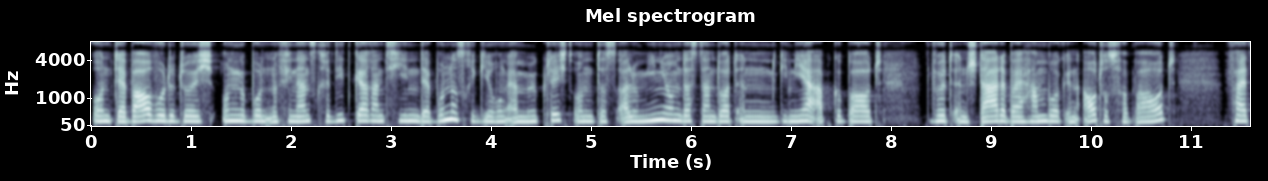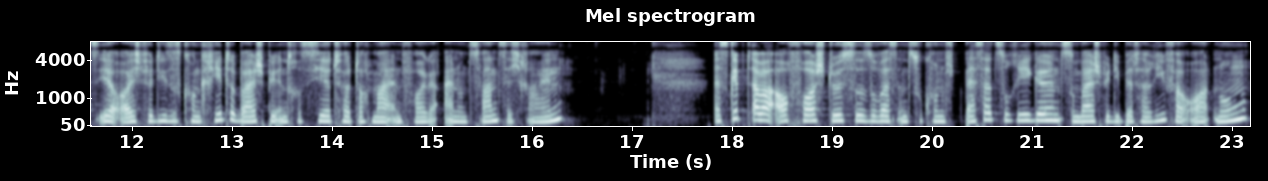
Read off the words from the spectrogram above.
und der Bau wurde durch ungebundene Finanzkreditgarantien der Bundesregierung ermöglicht und das Aluminium, das dann dort in Guinea abgebaut wird in Stade bei Hamburg in Autos verbaut. Falls ihr euch für dieses konkrete Beispiel interessiert, hört doch mal in Folge 21 rein. Es gibt aber auch Vorstöße, sowas in Zukunft besser zu regeln, zum Beispiel die Batterieverordnung,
